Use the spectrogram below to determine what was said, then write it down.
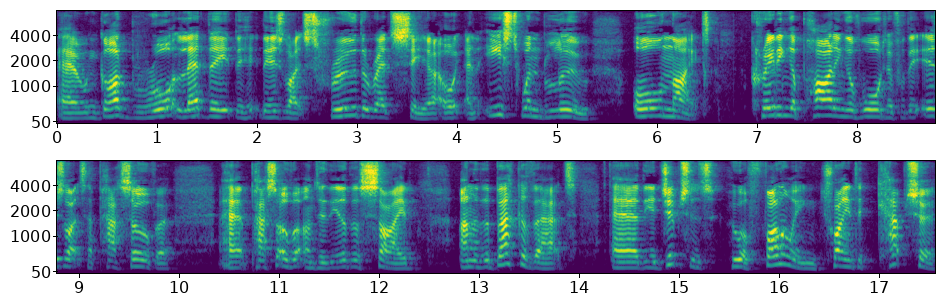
Uh, when God brought, led the, the, the, Israelites through the Red Sea, uh, an east wind blew all night, creating a parting of water for the Israelites to pass over, uh, pass over onto the other side. And at the back of that, uh, the Egyptians who were following, trying to capture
